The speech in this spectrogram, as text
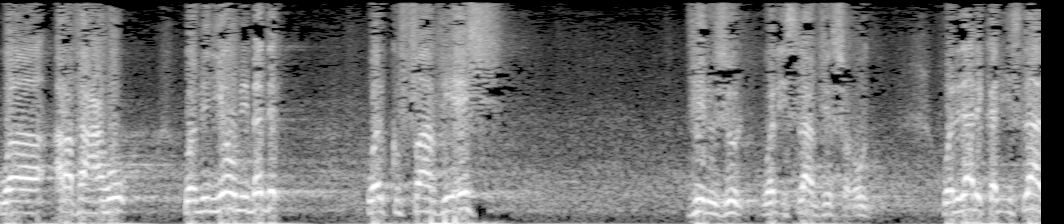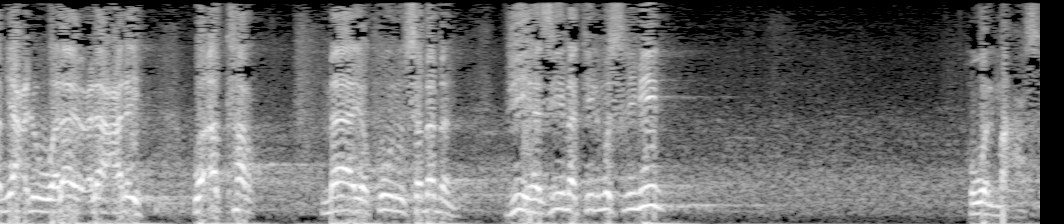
ورفعه ومن يوم بدر والكفار في إيش؟ في نزول والإسلام في صعود. ولذلك الإسلام يعلو ولا يعلى عليه وأكثر ما يكون سببا في هزيمة المسلمين هو المعاصي.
